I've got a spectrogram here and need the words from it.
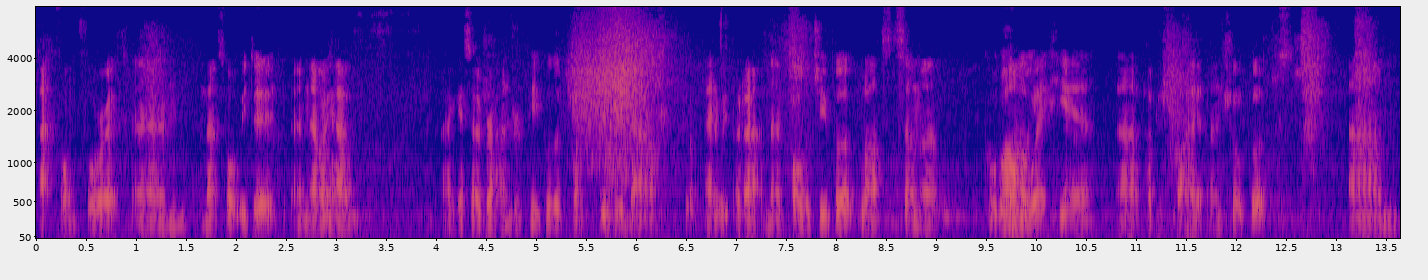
platform for it, and, and that's what we did. And now we have, I guess, over hundred people have contributed now, and we put out an anthology book last summer called While While, We're Here. Here, uh, published by Earnshaw Books. Um,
